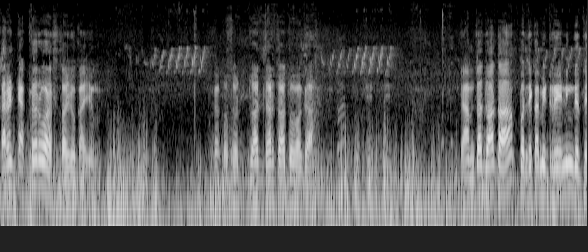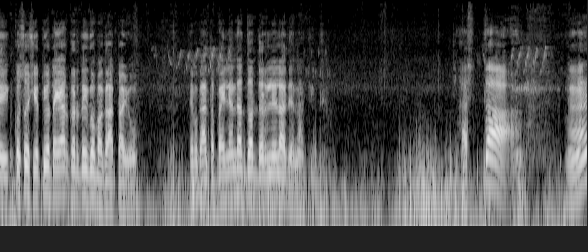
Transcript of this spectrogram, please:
कारण ट्रॅक्टरवर असता ह्यो कायम. का कसं जात धरता तो बघा. ते आमचा जाता पण ते का मी ट्रेनिंग देते कसं शेती तयार करते तो बघा आता ह्यो. ते बघा आता पहिल्यांदाच जात धरलेला देना ना तिथे. हसता. हां!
